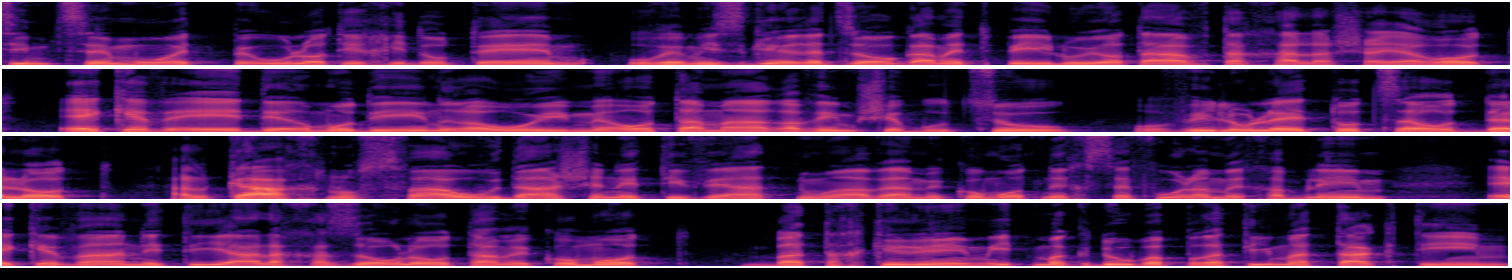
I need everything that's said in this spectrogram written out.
צמצמו את פעולות יחידותיהם ובמסגרת זו גם את פעילויות האבטחה לשיירות. עקב היעדר מודיעין ראוי מאות המערבים שבוצעו הובילו לתוצאות דלות. על כך נוספה העובדה שנתיבי התנועה והמקומות נחשפו למחבלים עקב הנטייה לחזור לאותם מקומות. בתחקירים התמקדו בפרטים הטקטיים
